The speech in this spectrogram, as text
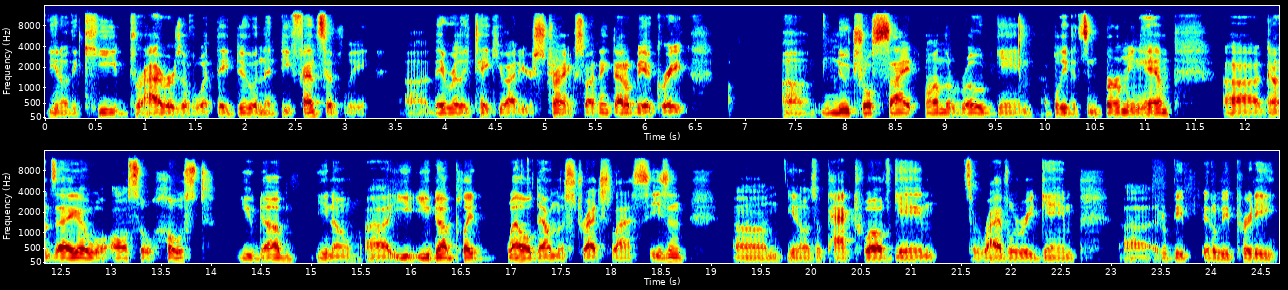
you know, the key drivers of what they do. And then defensively, uh, they really take you out of your strength. So I think that'll be a great um, neutral site on the road game. I believe it's in Birmingham. Uh, Gonzaga will also host UW. You know, uh, UW played well down the stretch last season. Um, you know, it's a Pac-12 game. It's a rivalry game. Uh, it'll be it'll be pretty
